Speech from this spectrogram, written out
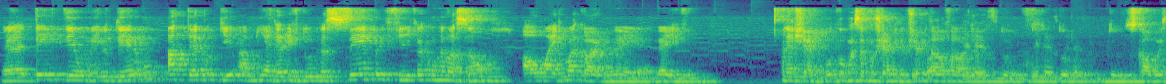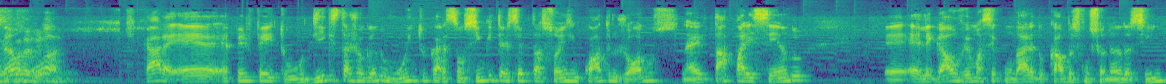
É, tem que ter um meio termo, até porque a minha grande dúvida sempre fica com relação ao Mike McCartney, né, né Ivo? Né, Sherman? Vou começar com o Sherman, que o Sherman estava falando beleza, do, beleza, do, beleza. dos Cowboys Não, da boa. Cara, é, é perfeito. O Diggs está jogando muito, cara. São cinco interceptações em quatro jogos, né? Ele tá aparecendo. É, é legal ver uma secundária do Cowboys funcionando assim.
